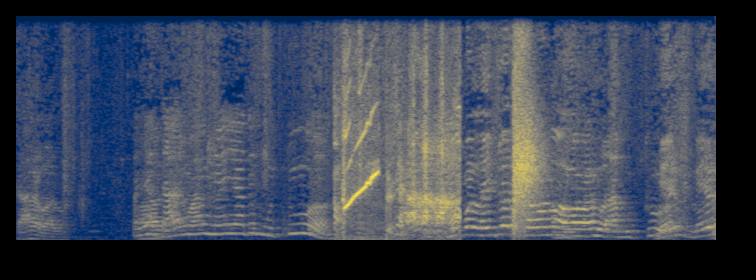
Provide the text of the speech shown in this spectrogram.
તાર વાળો અને નહીં આ તો પણ લઈ જો ખાવાનો આ મુઠ્ઠું મેલ મેલ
